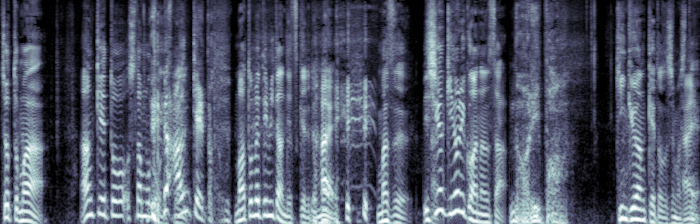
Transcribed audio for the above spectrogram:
ちょっとまあアンケートしたものをアンケート。まとめてみたんですけれどもまず石垣のりこアナウンサー。のりぽん緊急アンケートとしまして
